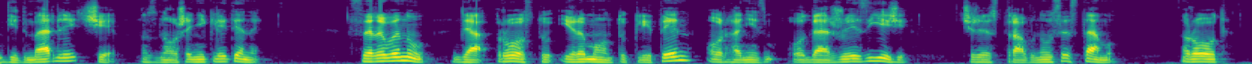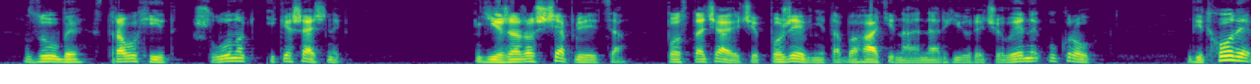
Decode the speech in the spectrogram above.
відмерлі чи зношені клітини. Сировину для росту і ремонту клітин організм одержує з їжі через травну систему, рот, зуби, стравохід, шлунок і кишечник. Їжа розщеплюється, постачаючи поживні та багаті на енергію речовини у кров. Відходи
